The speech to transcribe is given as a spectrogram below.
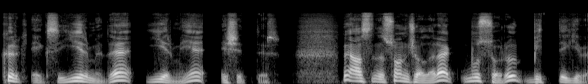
40 eksi 20 de 20'ye eşittir. Ve aslında sonuç olarak bu soru bitti gibi.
